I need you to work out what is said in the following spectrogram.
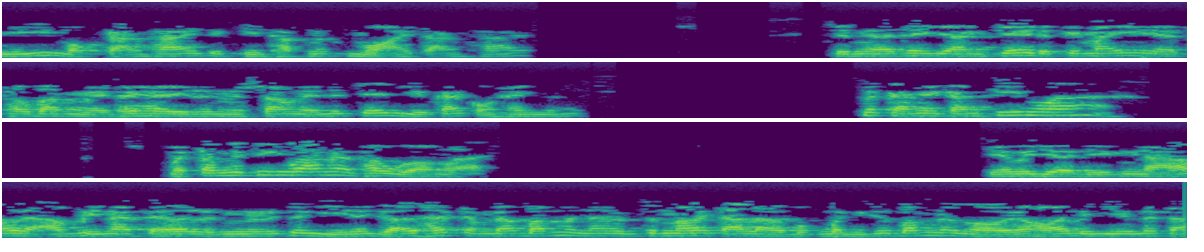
nghĩ một trạng thái chứ kỳ thật nó mọi trạng thái. Cho nên ở thế gian chế được cái máy à, thâu băng này thấy hay nên sau này nó chế nhiều cái còn hay nữa. Nó càng ngày càng tiến hóa mà trong cái tiếng quán nó thâu gọn lại. Nhưng bây giờ điện não là ông Dinator là cái gì nó gỡ hết trong đó, bấm nó tôi nói trả lời một mình, cứ bấm nó ngồi, nó hỏi bao nhiêu, nó trả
